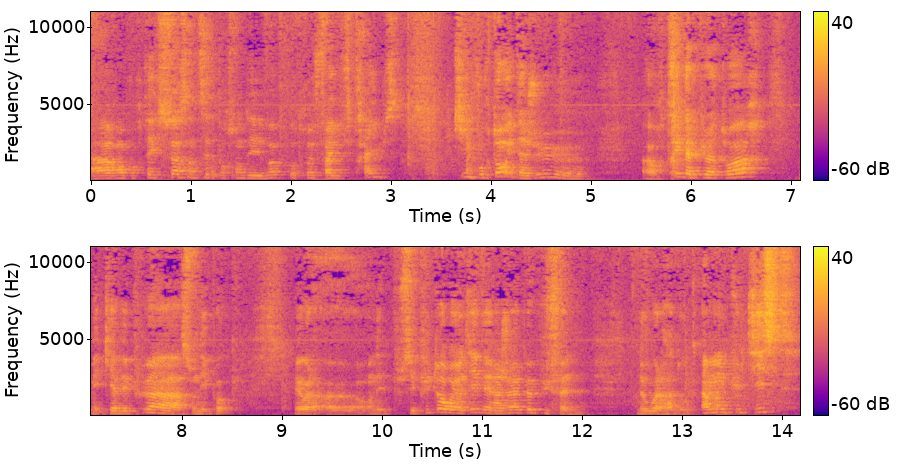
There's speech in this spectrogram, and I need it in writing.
a remporté 67% des votes contre Five Tribes, qui pourtant est un jeu euh, alors, très calculatoire, mais qui avait plus à, son époque. Mais voilà, euh, c'est plutôt orienté vers un jeu un peu plus fun. Donc voilà, donc Among Cultist,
